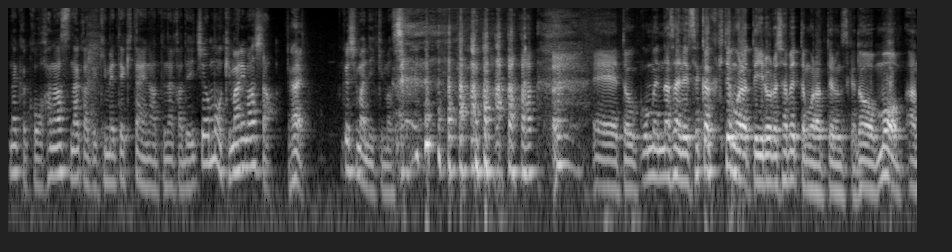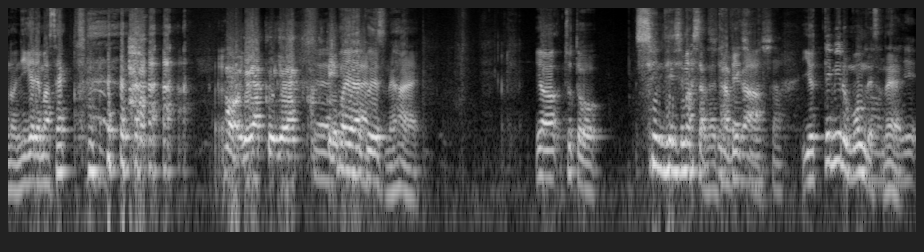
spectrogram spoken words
なんかこう話す中で決めていきたいなって中で一応もう決まりました。はい。福島に行きます。えっと、ごめんなさいね。せっかく来てもらっていろいろ喋ってもらってるんですけど、もう、あの、逃げれません。もう予約、予約確定もう予。約ですね、はい。いや、ちょっと、進展しましたね、旅がしました。言ってみるもんですね。に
